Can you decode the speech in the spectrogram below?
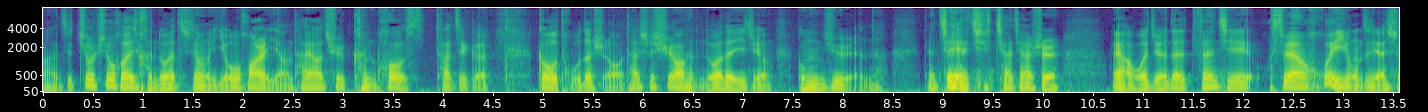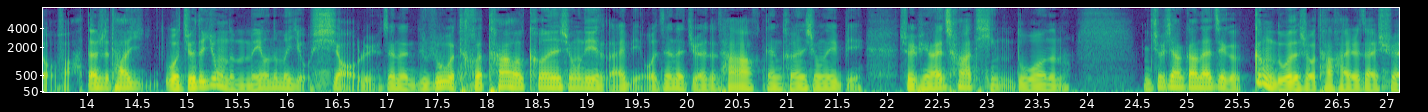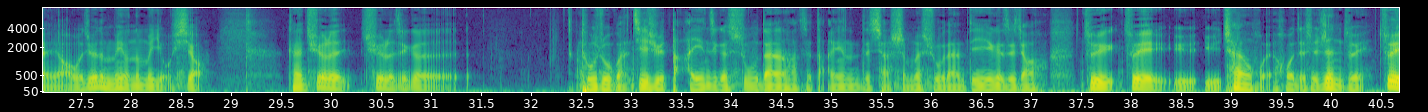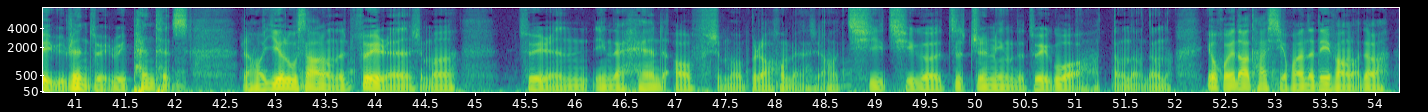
啊，就就就和很多这种油画一样，他要去 compose 他这个构图的时候，他是需要很多的一种工具人的。但这也恰恰是。哎呀，我觉得芬奇虽然会用这些手法，但是他我觉得用的没有那么有效率。真的，如果和他和科恩兄弟来比，我真的觉得他跟科恩兄弟比水平还差挺多的呢。你就像刚才这个，更多的时候他还是在炫耀，我觉得没有那么有效。看去了去了这个。图书馆继续打印这个书单啊，这打印的像什么书单？第一个这叫罪罪与与忏悔，或者是认罪，罪与认罪 （repentance）。然后耶路撒冷的罪人什么罪人 in the hand of 什么不知道后面，然后七七个致致命的罪过等等等等，又回到他喜欢的地方了，对吧？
